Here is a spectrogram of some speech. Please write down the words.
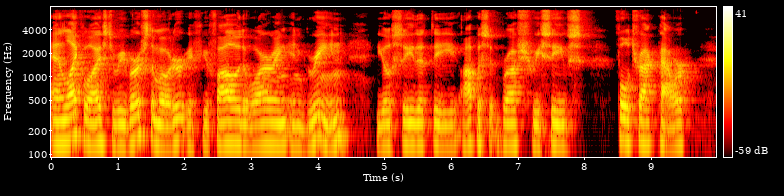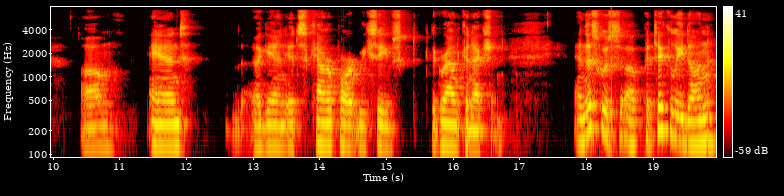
And likewise, to reverse the motor, if you follow the wiring in green, you'll see that the opposite brush receives full track power. Um, and again, its counterpart receives the ground connection. And this was uh, particularly done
